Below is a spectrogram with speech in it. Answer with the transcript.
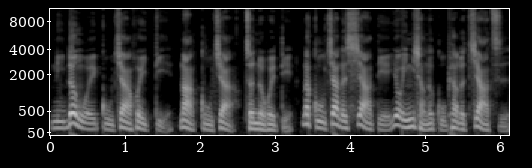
你认为股价会跌，那股价真的会跌。那股价的下跌又影响了股票的价值。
